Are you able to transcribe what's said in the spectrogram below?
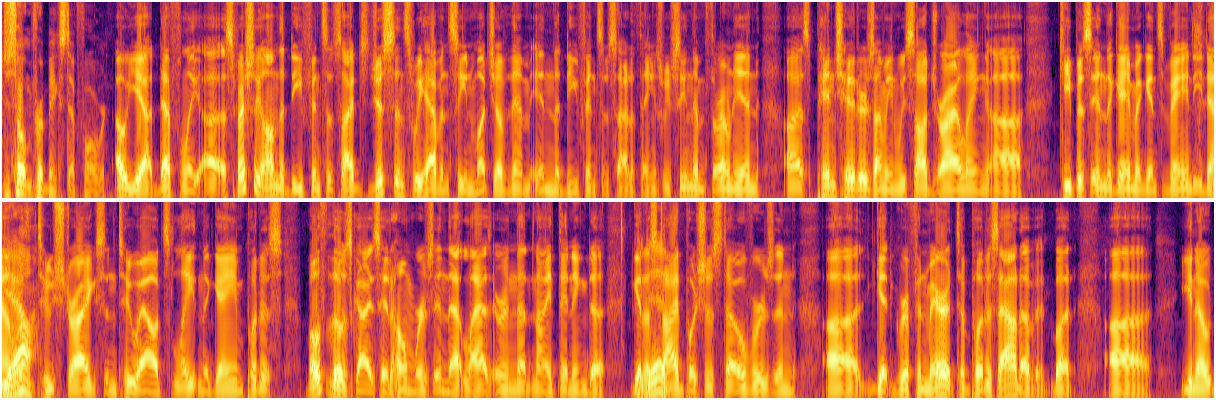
just hoping for a big step forward. Oh yeah, definitely. Uh, especially on the defensive side, just since we haven't seen much of them in the defensive side of things, we've seen them thrown in uh, as pinch hitters. I mean, we saw Dreiling uh, keep us in the game against Vandy down Yeah. with two strikes and two outs late in the game. Put us both of those guys hit homers in that last or in that ninth inning to get They us did. tied, push us to overs, and uh, get Griffin Merritt to put us out of it. But uh, you know,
